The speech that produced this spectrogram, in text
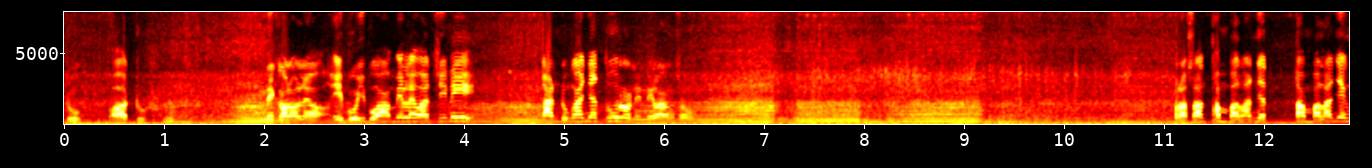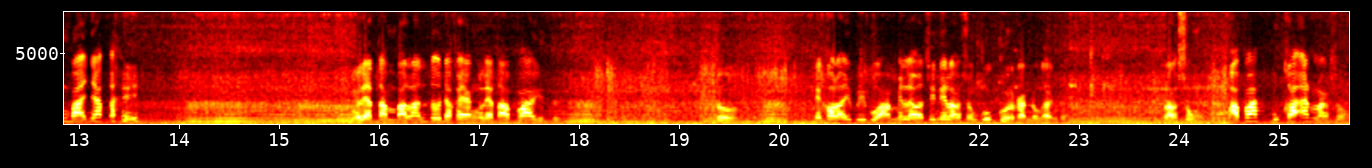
Tuh, aduh. Ini kalau ibu-ibu hamil lewat sini kandungannya turun ini langsung. Perasaan tambalannya tambalannya yang banyak. ngelihat tambalan tuh udah kayak ngelihat apa gitu. Tuh. Ini kalau ibu-ibu hamil lewat sini langsung gugur kandungannya. Langsung apa? Bukaan langsung.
